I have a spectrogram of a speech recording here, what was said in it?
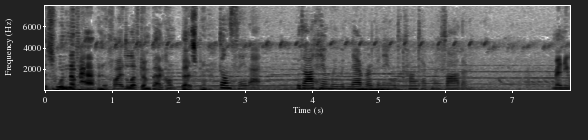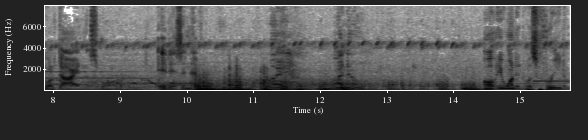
This wouldn't have happened if I had left him back on Bespin. Don't say that. Without him, we would never have been able to contact my father. Many will die in this war. It is inevitable. I. I know. All he wanted was freedom.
